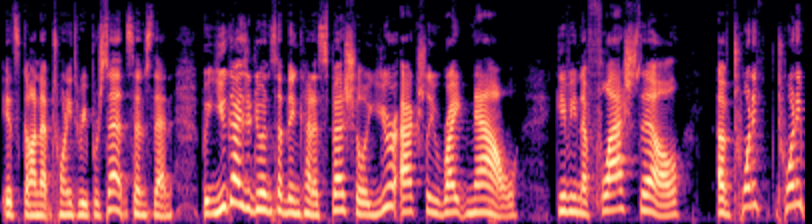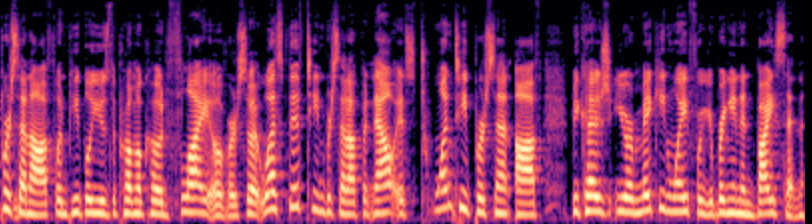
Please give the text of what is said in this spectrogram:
it's gone up 23% since then. But you guys are doing something kind of special. You're actually right now giving a flash sale of 20 percent off when people use the promo code flyover. So it was 15% off, but now it's 20% off because you're making way for you're bringing in bison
